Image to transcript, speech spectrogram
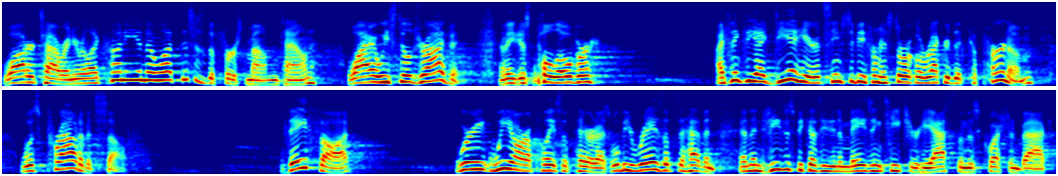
water tower, and you were like, honey, you know what? This is the first mountain town. Why are we still driving? And then you just pull over. I think the idea here, it seems to be from historical record, that Capernaum was proud of itself. They thought, we're, we are a place of paradise. We'll be raised up to heaven. And then Jesus, because he's an amazing teacher, he asked them this question back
